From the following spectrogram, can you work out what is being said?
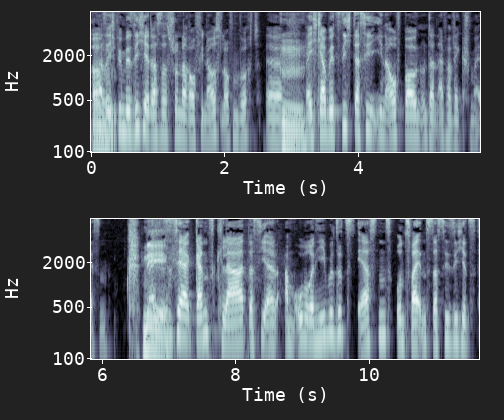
Also Ähm, ich bin mir sicher, dass das schon darauf hinauslaufen wird. Äh, mh, weil ich glaube jetzt nicht, dass sie ihn aufbauen und dann einfach wegschmeißen. Weil nee, es ist ja ganz klar, dass sie am- oberen Hebel sitzt, erstens, und zweitens, dass sie sich jetzt,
